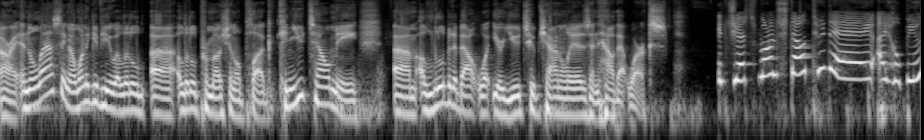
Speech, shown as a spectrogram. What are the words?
All right. And the last thing, I want to give you a little uh, a little promotional plug. Can you tell me um, a little bit about what your YouTube channel is and how that works? It just launched out today. I hope you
